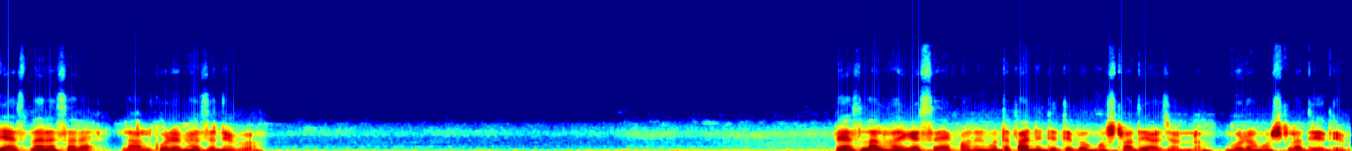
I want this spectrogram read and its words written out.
পেঁয়াজ নাড়ে সারে লাল করে ভেজে নেব। পেঁয়াজ লাল হয়ে গেছে, এখন এর মধ্যে পানি দিয়ে দেবো মশলা দেওয়ার জন্য, গুঁড়া মশলা দিয়ে দিব।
